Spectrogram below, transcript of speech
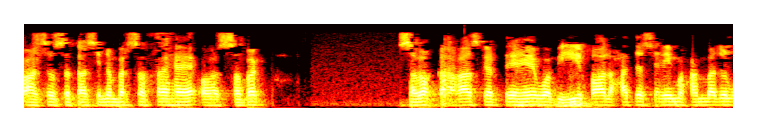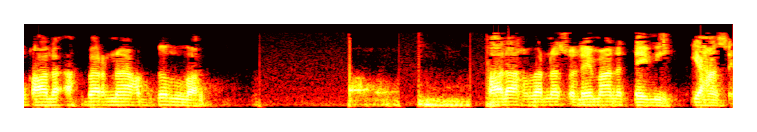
پانچ سو ستاسی نمبر صفحہ ہے اور سبق سبق کا آغاز کرتے ہیں۔ وہ بھی قال حدثني محمد قال اخبرنا عبد اللہ قال اخبرنا سلیمان التیمی یہاں سے۔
